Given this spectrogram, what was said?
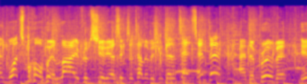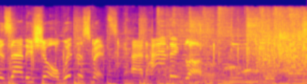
And what's more, we're live from Studio 6 at Television Centre, and to prove it, here's Sandie Shaw with the Smiths and Hand in Glove.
